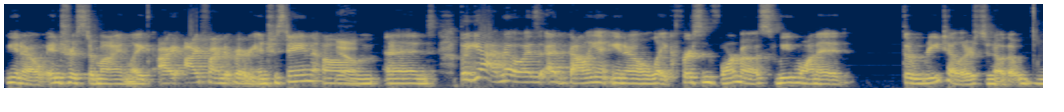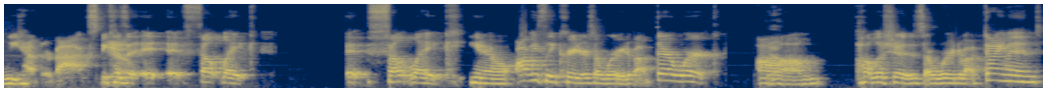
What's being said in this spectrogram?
you know interest of mine like i i find it very interesting um and but yeah no as at valiant you know like first and foremost we wanted the retailers to know that we had their backs because Yeah. it, it, felt like it felt like you know obviously creators are worried about their work Yeah. um publishers are worried about diamond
